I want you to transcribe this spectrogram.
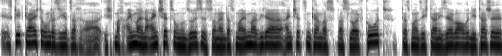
es geht gar nicht darum, dass ich jetzt sage, ah, ich mache einmal eine Einschätzung und so ist es, sondern dass man immer wieder einschätzen kann, was, was läuft gut, dass man sich da nicht selber auch in die Tasche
